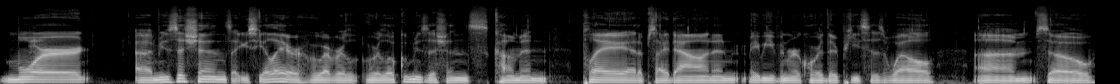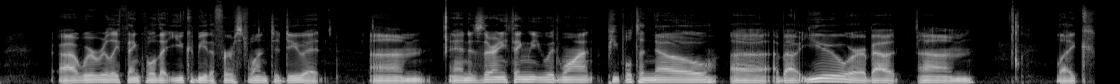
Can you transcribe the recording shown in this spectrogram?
more uh, musicians at ucla or whoever who are local musicians come and play at upside down and maybe even record their piece as well um, so uh, we're really thankful that you could be the first one to do it um, and is there anything that you would want people to know uh, about you or about um, like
